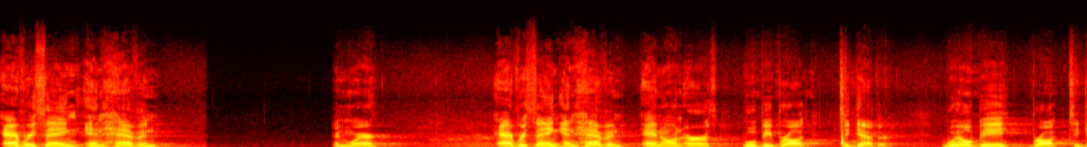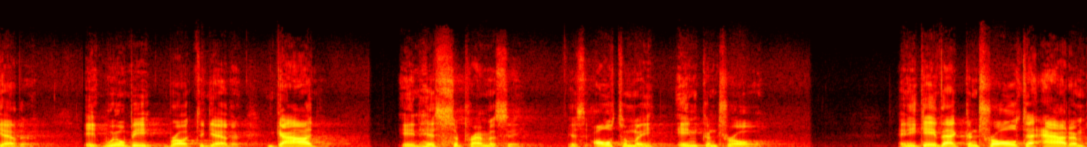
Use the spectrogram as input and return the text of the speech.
everything in heaven and where? Everything in heaven and on earth will be brought together. Will be brought together. It will be brought together. God, in His supremacy, is ultimately in control. And he gave that control to Adam,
